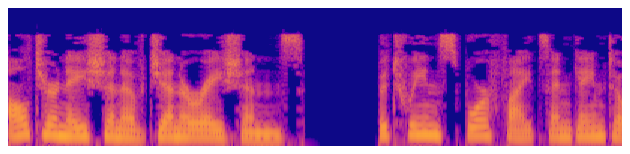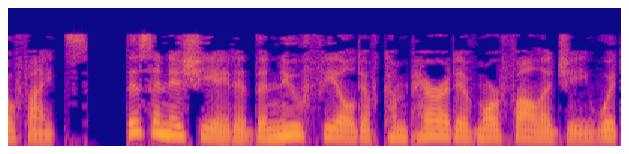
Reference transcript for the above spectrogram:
alternation of generations between sporophytes and gametophytes. This initiated the new field of comparative morphology which,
